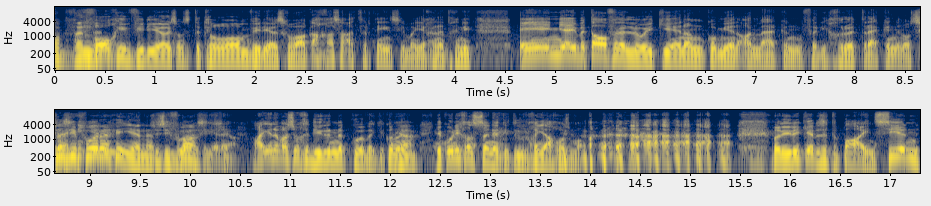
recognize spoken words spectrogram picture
opwindend. Volg die video's, ons het 'n klomp video's gemaak. Ag, as 'n advertensie, maar jy ja. gaan dit geniet. En jy betaal vir 'n loetjie en dan kom jy in aanmerking vir die groot trekking en ons Soos die vorige een. Soos die vorige een. Ja. Daai ene was so gedurende Covid. Jy kon ja. jy kon nie gaan sing dit toe gaan jag ons maar. Wel hierdie keer is dit 'n paai en seun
